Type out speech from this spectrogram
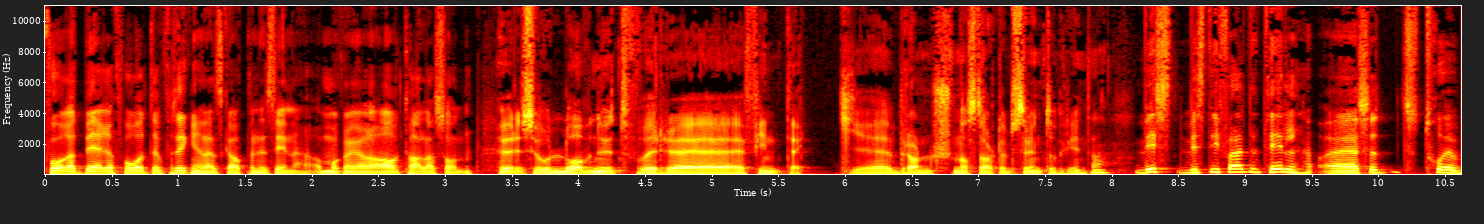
får et bedre forhold til forsikringsselskapene sine, og man kan gjøre avtaler sånn. Høres jo lovende ut for uh, fintech bransjen og startups rundt omkring? da? Hvis, hvis, de får dette til, eh, så, tror jeg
